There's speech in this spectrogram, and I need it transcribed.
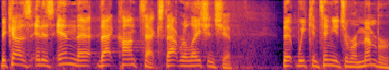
because it is in that, that context, that relationship, that we continue to remember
